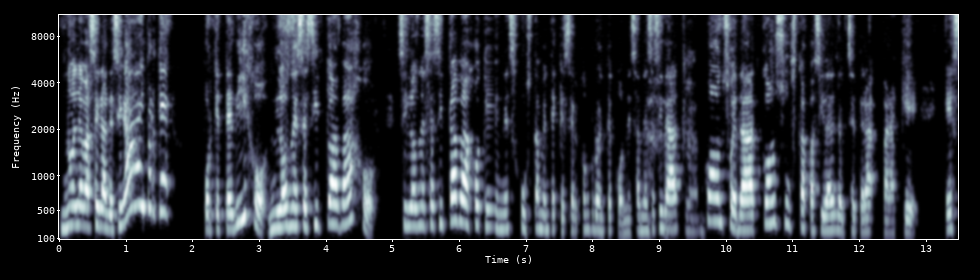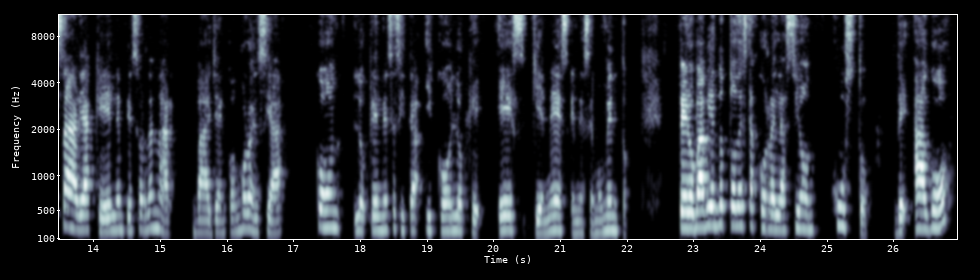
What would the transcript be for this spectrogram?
no le vas a ir a decir, ay, ¿por qué? Porque te dijo, los necesito abajo. Si los necesita abajo, tienes justamente que ser congruente con esa necesidad, con su edad, con sus capacidades, etcétera, para que esa área que él empiece a ordenar vaya en congruencia con lo que él necesita y con lo que es quien es en ese momento. Pero va viendo toda esta correlación justo de hago,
